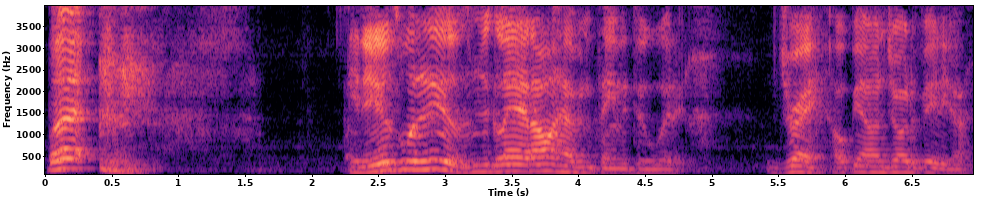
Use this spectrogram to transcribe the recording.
But it is what it is. I'm just glad I don't have anything to do with it. Dre, hope y'all enjoyed the video.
